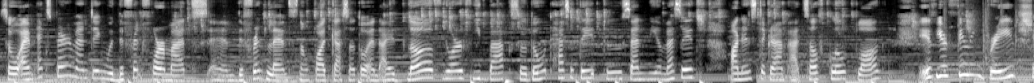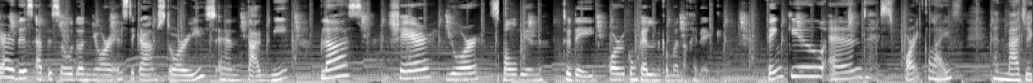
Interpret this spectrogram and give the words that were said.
So I'm experimenting with different formats and different lengths ng podcast na to and I'd love your feedback so don't hesitate to send me a message on Instagram at selfglowblog. If you're feeling brave, share this episode on your Instagram stories and tag me. Plus, share your small win today or kung kailan ka man nakinig. Thank you and spark life and magic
